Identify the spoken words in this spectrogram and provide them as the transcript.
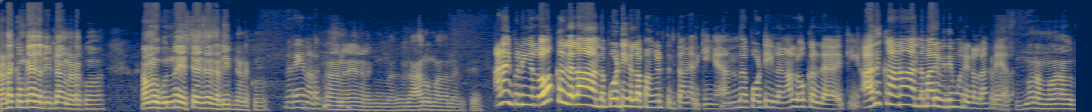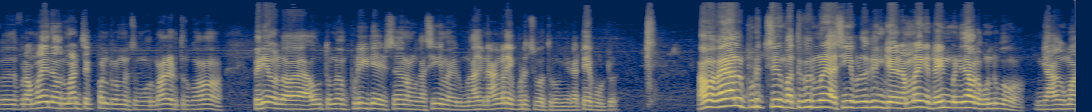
நடக்க முடியாத தள்ளிட்டுலாம் நடக்கும். நம்மளுக்கு இன்னும் எஸ்டா எஸ்டா தள்ளிட்டு நடக்கும். நிறைய நடக்கும். நிறைய நடக்கும் அது ஒரு ஆர்வமாக தானே இருக்கு. ஆனா இப்ப நீங்க லோக்கல்ல எல்லாம் அந்த போட்டிகள்ல பங்கெடுத்துட்டு தானே இருக்கீங்க? அந்த போட்டி இல்லைனா லோக்கல்ல இருக்கீங்க. அதுக்கான அந்த மாதிரி விதிமுறைகள்லாம் கிடையாது? சும்மா நம்மளா இப்போ நம்மளே இந்த ஒரு மாடு செக் பண்ணுறோம்னு வச்சுக்கோங்க. ஒரு மாடு எடுத்திருக்கோம். பெரிய அவுத்தோம்னா பிடிக்கிட்டே ஆயிடுச்சுன்னா நமக்கு அசிங்கமாயிரும்ல அதுக்கு நாங்களே பிடிச்சி பார்த்துருவோம் கட்டையை போட்டு. ஆமாம் வேற ஆள் பிடிச்சி பத்து பேர் முன்னாடி அசிங்கப்படுறதுக்கு இங்கே நம்மளே இங்கே ட்ரெயின் பண்ணி தான் அவளை கொண்டு போவோம். இங்கே ஆகுமா?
